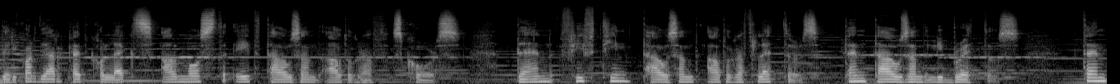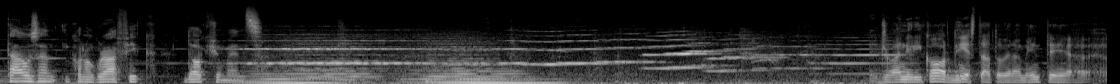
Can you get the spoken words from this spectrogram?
The Ricordi Archive collects almost 8,000 autograph scores, then 15,000 autograph letters, 10,000 librettos, 10,000 iconographic documents. Giovanni Ricordi è stato veramente eh,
